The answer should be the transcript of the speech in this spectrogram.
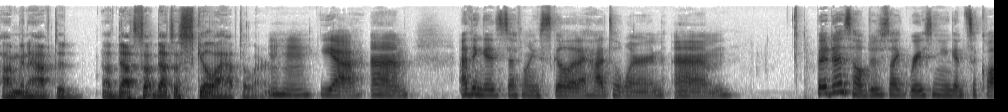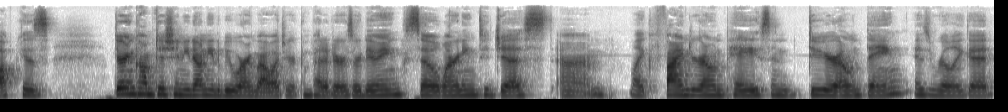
I'm going to have to? Uh, that's that's a skill I have to learn. Mm-hmm. Yeah. Um, I think it's definitely a skill that I had to learn. Um, but it does help just like racing against the clock because during competition, you don't need to be worrying about what your competitors are doing. So learning to just um, like find your own pace and do your own thing is really good.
